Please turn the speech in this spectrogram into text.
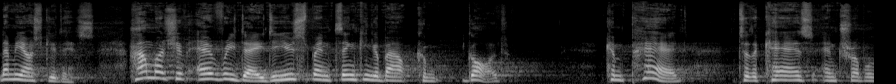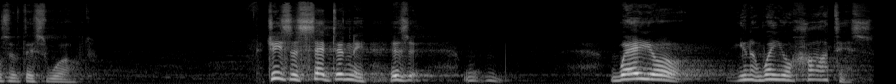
Let me ask you this how much of every day do you spend thinking about com- God compared to the cares and troubles of this world? Jesus said, didn't he? Is where your, you know, where your heart is.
